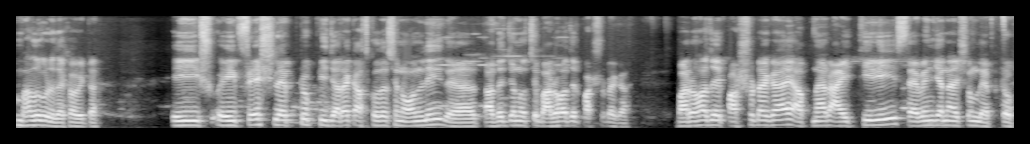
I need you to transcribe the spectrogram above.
ভালো করে দেখাও এটা। এই এই ফ্রেশ ল্যাপটপটি যারা কাজ করতেছেন অনলি তাদের জন্য হচ্ছে বারো হাজার পাঁচশো টাকা। বারো হাজার পাঁচশো টাকায় আপনার I three seven generation laptop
